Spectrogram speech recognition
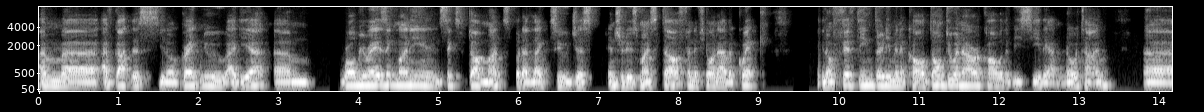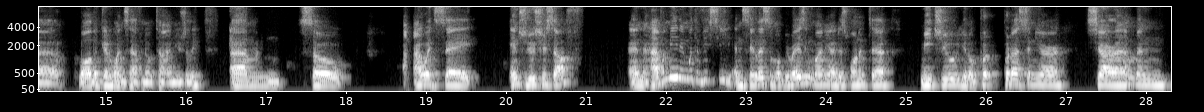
I'm uh, I've got this you know great new idea. Um, we'll be raising money in six to 12 months, but I'd like to just introduce myself. And if you want to have a quick, you know, 15, 30 minute call, don't do an hour call with a VC. They have no time. Uh, well, the good ones have no time usually. Um, so I would say introduce yourself and have a meeting with the VC and say, listen, we'll be raising money. I just wanted to meet you, you know, put, put us in your CRM and,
